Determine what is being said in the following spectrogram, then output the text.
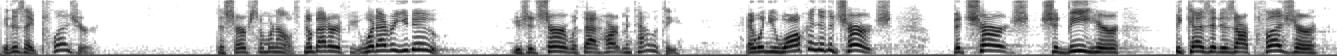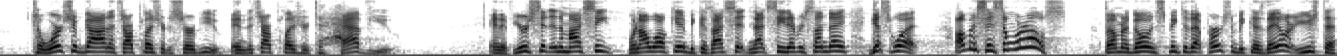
It is a pleasure to serve someone else. No matter if you, whatever you do, you should serve with that heart mentality. And when you walk into the church, the church should be here because it is our pleasure to worship God, it's our pleasure to serve you, and it's our pleasure to have you. And if you're sitting in my seat when I walk in, because I sit in that seat every Sunday, guess what? I'm going to sit somewhere else. But I'm going to go and speak to that person because they aren't used to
